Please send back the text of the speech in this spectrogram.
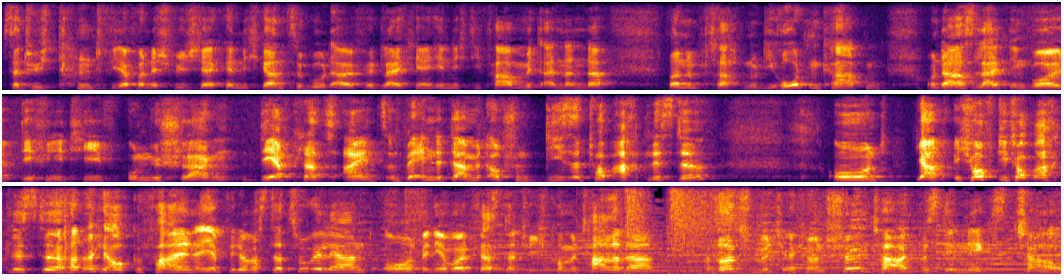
Ist natürlich dann wieder von der Spielstärke nicht ganz so gut, aber wir vergleichen ja hier nicht die Farben miteinander, sondern betrachten nur die roten Karten. Und da ist Lightning Bolt definitiv ungeschlagen der Platz 1 und beendet damit auch schon diese Top 8 Liste. Und ja, ich hoffe, die Top 8 Liste hat euch auch gefallen. Ihr habt wieder was dazugelernt. Und wenn ihr wollt, lasst natürlich Kommentare da. Ansonsten wünsche ich euch noch einen schönen Tag. Bis demnächst. Ciao.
